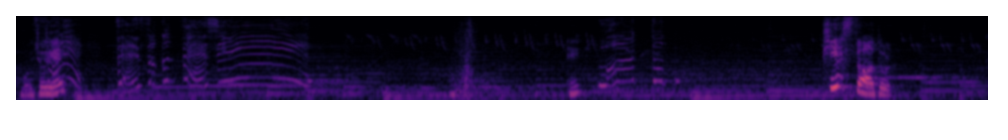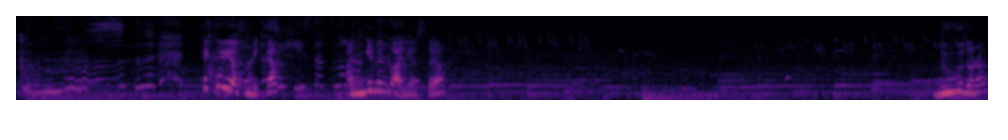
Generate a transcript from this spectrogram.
に 뭐죠 얘? 全速前進 에? 피했어 아돌. 태클이었습니까? 私必殺の 안기는 거 아니었어요? 누구더라?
